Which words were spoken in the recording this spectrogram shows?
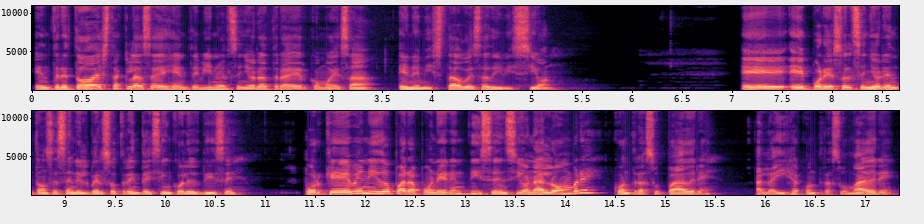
Entre toda esta clase de gente vino el Señor a traer como esa enemistad o esa división. Eh, eh, por eso el Señor entonces en el verso 35 les dice, porque he venido para poner en disensión al hombre contra su padre, a la hija contra su madre,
